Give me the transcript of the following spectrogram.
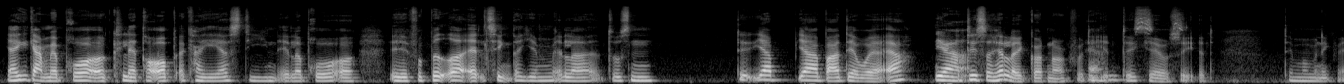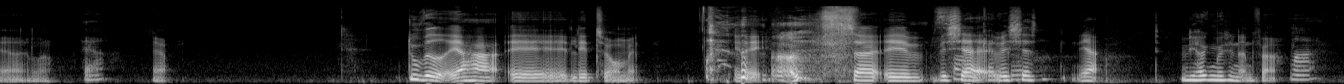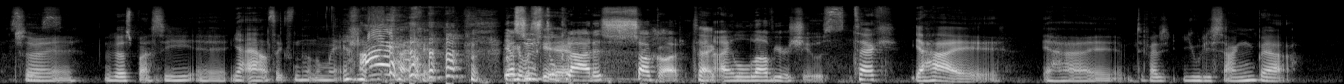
jeg er ikke i gang med at prøve at klatre op af karrierestigen, eller prøve at øh, forbedre alting derhjemme, eller du sådan, det, jeg, jeg er bare der, hvor jeg er, ja. og det er så heller ikke godt nok, fordi ja, det kan jeg jo se, at det må man ikke være, eller... Ja. Ja. Du ved, at jeg har øh, lidt tørmænd i dag. så øh, hvis Sådan jeg... Hvis jeg ja, vi har ikke mødt hinanden før. Nej. Så øh, jeg vil også bare sige, øh, jeg er altså ikke sådan her normalt. Ej! okay. Jeg synes, måske, du klarer det så godt. Tak. And I love your shoes. Tak. Jeg har, øh, jeg har øh, det er faktisk Julie Sangenberg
